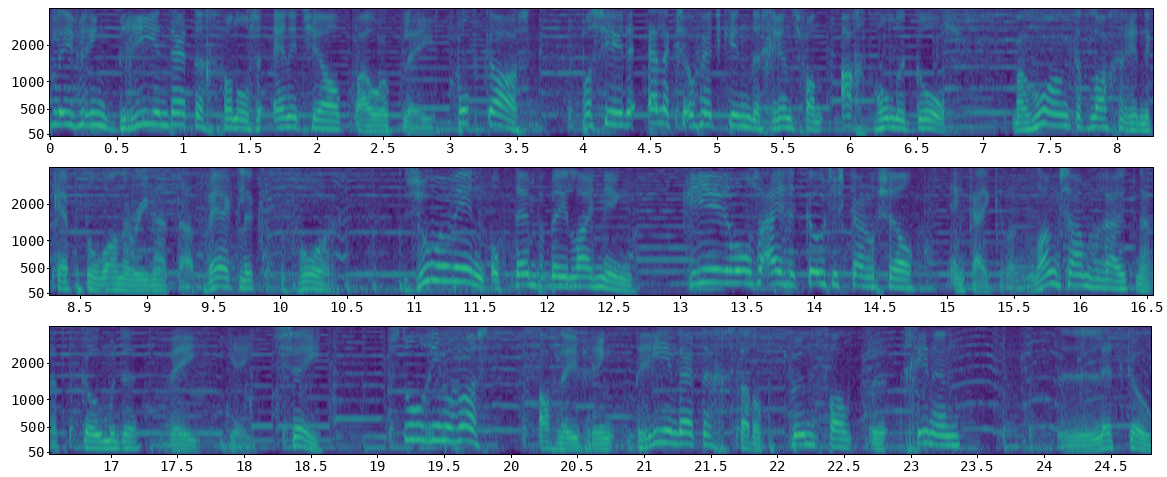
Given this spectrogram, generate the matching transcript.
aflevering 33 van onze NHL Powerplay podcast. Passeerde Alex Ovechkin de grens van 800 goals. Maar hoe hangt de vlag er in de Capital One Arena daadwerkelijk voor? Zoomen we in op Tampa Bay Lightning? Creëren we onze eigen coachescarousel? En kijken we langzaam vooruit naar het komende WJC? Stoelriemen vast. Aflevering 33 staat op het punt van beginnen. Let's go.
